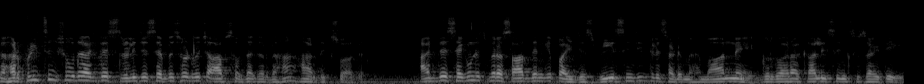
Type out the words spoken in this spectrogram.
ਮੈਂ ਹਰਪ੍ਰੀਤ ਸਿੰਘ ਸ਼ੋਅ ਦੇ ਅੱਜ ਦੇ ਇਸ ਰਿਲੀਜੀਅਸ ਐਪੀਸੋਡ ਵਿੱਚ ਆਪ ਸਭ ਦਾ ਕਰਦਾ ਹਾਂ ਹਾਰਦਿਕ ਸਵਾਗਤ। ਅੱਜ ਦੇ ਸੈਗਮੈਂਟ ਵਿੱਚ ਮੇਰਾ ਸਾਥ ਦੇਣਗੇ ਭਾਈ ਜਸਬੀਰ ਸਿੰਘ ਜੀ, ਜਿਹੜੇ ਸਾਡੇ ਮਹਿਮਾਨ ਨੇ ਗੁਰਦੁਆਰਾ ਕਾਲੀ ਸਿੰਘ ਸੁਸਾਇਟੀ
